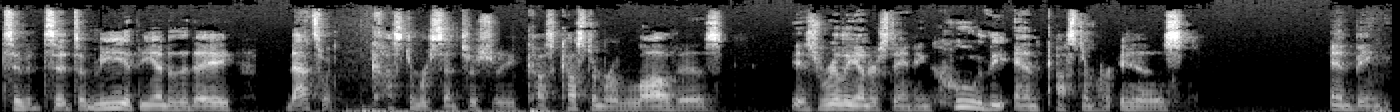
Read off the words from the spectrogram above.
To to, to me, at the end of the day, that's what customer centricity, customer love is, is really understanding who the end customer is, and being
